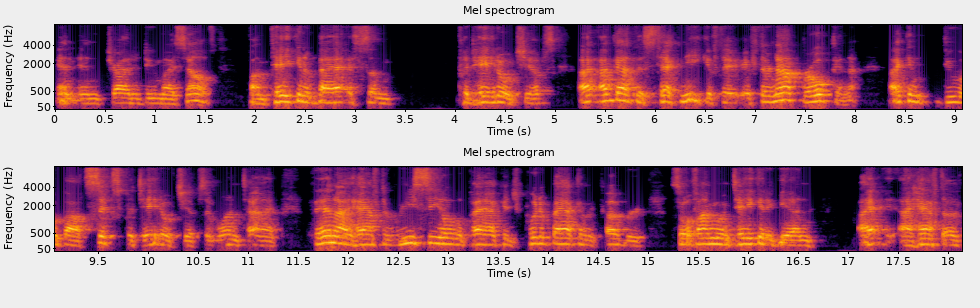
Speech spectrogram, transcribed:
and, and try to do myself, if I'm taking a bag, some potato chips, I, I've got this technique. If they if they're not broken, I can do about six potato chips at one time. Then I have to reseal the package, put it back in the cupboard. So if I'm going to take it again, I, I have to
